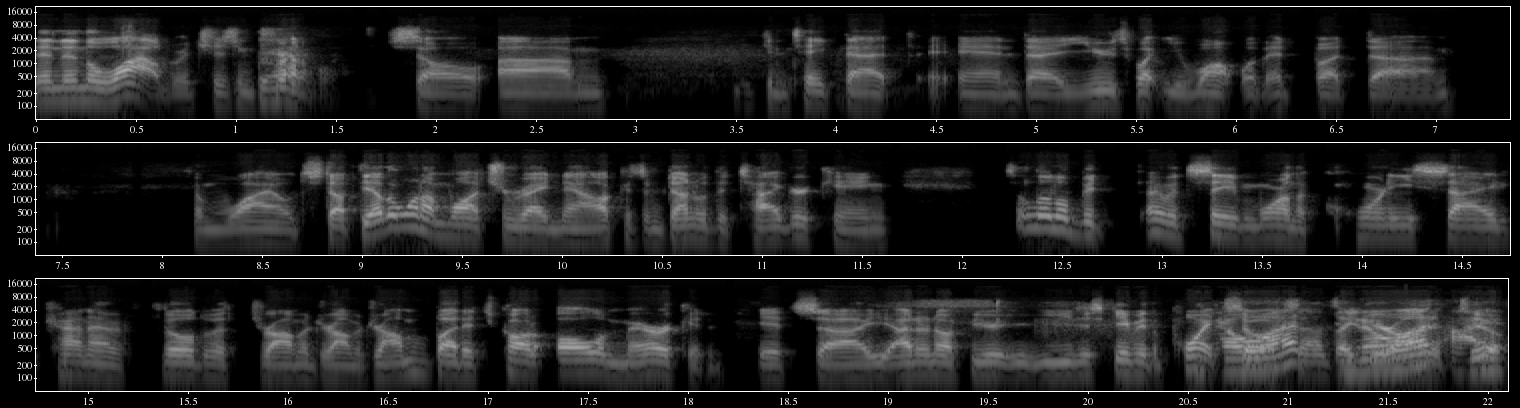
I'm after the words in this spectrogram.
than in the wild, which is incredible. Yeah. So um, you can take that and uh, use what you want with it, but um, some wild stuff. The other one I'm watching right now because I'm done with the Tiger King it's a little bit i would say more on the corny side kind of filled with drama drama drama but it's called all american it's uh i don't know if you you just gave me the point you know so what? it sounds like you know you're what? on it too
